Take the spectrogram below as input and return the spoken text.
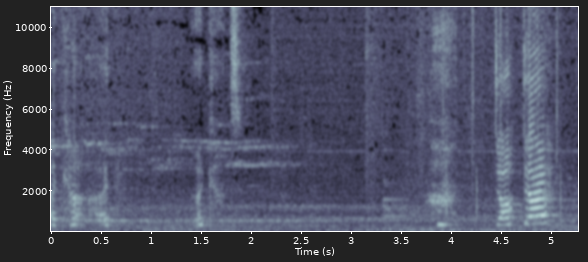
I can't. I. I can't. Doctor! Doctor!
